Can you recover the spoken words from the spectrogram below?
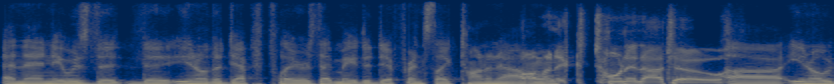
and then it was the the you know the depth players that made the difference, like Toninato. Dominic Toninato. uh, you know,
